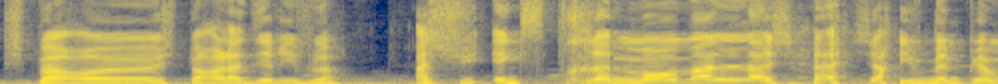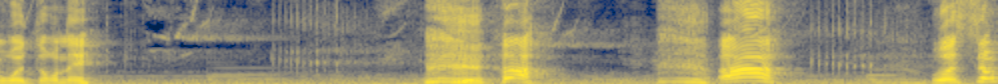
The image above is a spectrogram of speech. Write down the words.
Je pars euh, à la dérive là. Ah je suis extrêmement mal là. J'arrive même plus à me retourner. Ah Ah On va se faire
